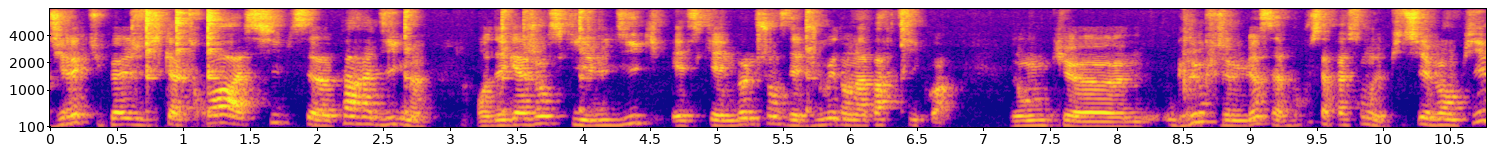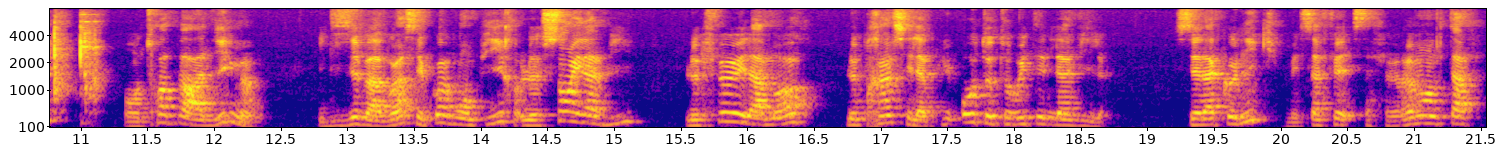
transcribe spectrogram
dirais que tu peux aller jusqu'à 3 à 6 euh, paradigmes en dégageant ce qui est ludique et ce qui a une bonne chance d'être joué dans la partie, quoi. Donc, euh, j'aime bien ça, beaucoup sa façon de pitcher Vampire en trois paradigmes. Il disait, bah voilà, c'est quoi Vampire? Le sang et la vie, le feu et la mort, le prince est la plus haute autorité de la ville. C'est laconique, mais ça fait, vraiment le taf.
